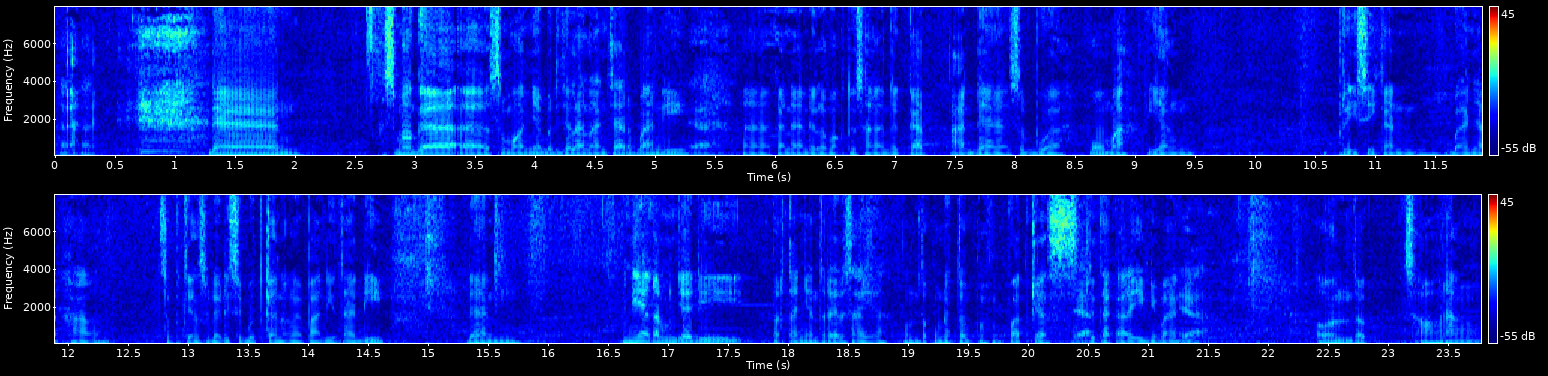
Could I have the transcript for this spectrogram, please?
Dan semoga uh, semuanya berjalan lancar Pak Andi. Ya. Uh, karena dalam waktu sangat dekat ada sebuah rumah yang berisikan banyak hal seperti yang sudah disebutkan oleh Pak Andi tadi dan ini akan menjadi pertanyaan terakhir saya untuk menutup podcast yeah. kita kali ini Pak Andi. Yeah. Untuk seorang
